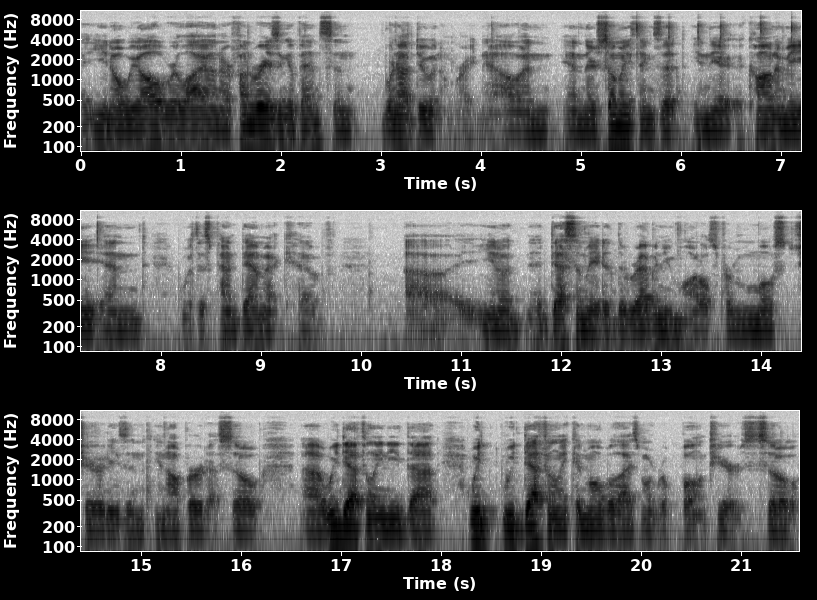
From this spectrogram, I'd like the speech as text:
you know we all rely on our fundraising events and we're not doing them right now, and and there's so many things that in the economy and with this pandemic have uh, you know decimated the revenue models for most charities in, in Alberta. So uh, we definitely need that. We we definitely can mobilize more volunteers. So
